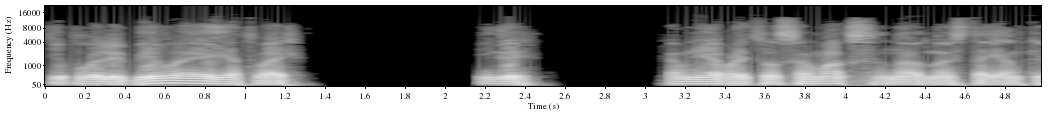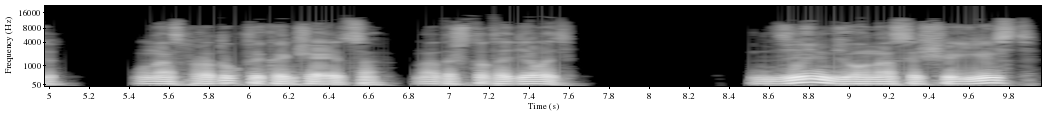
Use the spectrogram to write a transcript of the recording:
теплолюбивая я тварь. Игорь, ко мне обратился Макс на одной стоянке. У нас продукты кончаются, надо что-то делать. Деньги у нас еще есть,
